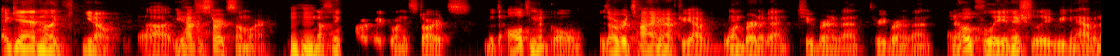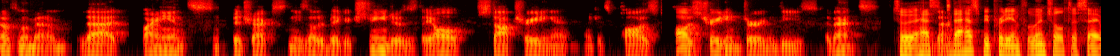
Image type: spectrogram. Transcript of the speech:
again, like you know, uh, you have to start somewhere. Mm-hmm. Nothing perfect when it starts, but the ultimate goal is over time. After you have one burn event, two burn event, three burn event, and hopefully initially we can have enough momentum that Binance and Bittrex and these other big exchanges, they all stop trading it. Like it's paused, paused trading during these events. So it has to, that has to be pretty influential to say,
